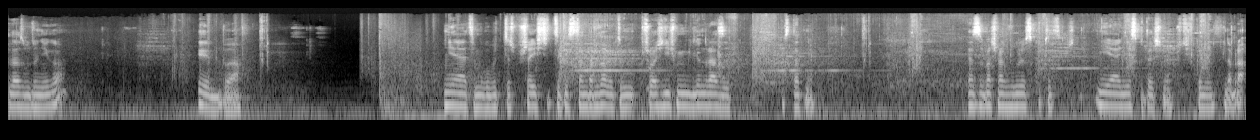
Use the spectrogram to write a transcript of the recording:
lazło do niego. Chyba. Nie, to mogło być też przejście takie standardowe, które przełaziliśmy milion razy ostatnio. Zobaczmy, jak w ogóle skuteczne. Nie, nieskuteczne przeciwko nim. Dobra.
